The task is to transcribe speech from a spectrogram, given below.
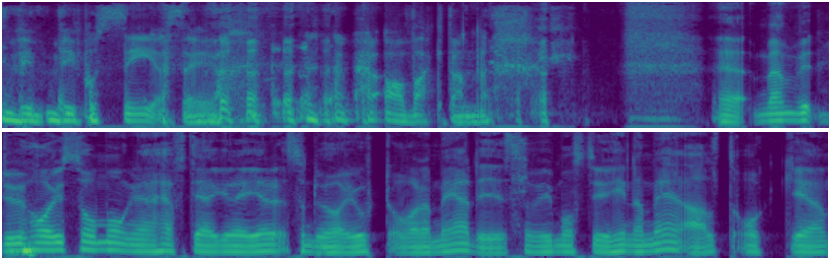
vi, vi får se, säger jag. Avvaktande. Eh, men du har ju så många häftiga grejer som du har gjort och varit med i så vi måste ju hinna med allt och eh,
